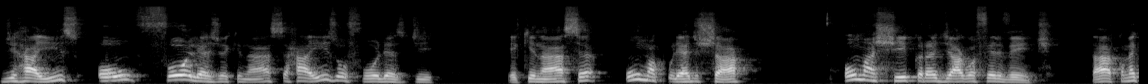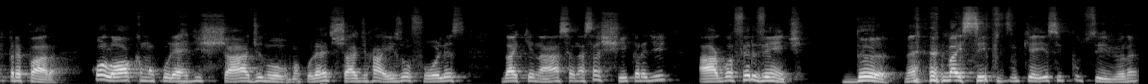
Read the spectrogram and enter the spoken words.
de raiz ou folhas de equinácea, raiz ou folhas de equinácea, uma colher de chá, uma xícara de água fervente. Tá? Como é que prepara? coloca uma colher de chá, de novo, uma colher de chá de raiz ou folhas da equinácea nessa xícara de água fervente. Duh, né? Mais simples do que isso, impossível, né?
